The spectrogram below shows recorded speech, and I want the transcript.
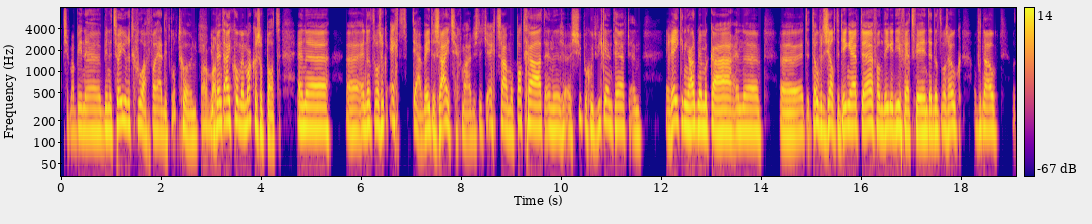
zeg maar binnen, binnen twee uur het gevoel had van ja, dit klopt gewoon. Waarom, Je bent eigenlijk gewoon met makkers op pad. En, en dat was ook echt ja, wederzijds, zeg maar. Dus dat je echt samen op pad gaat en een, een supergoed weekend hebt. En rekening houdt met elkaar. En eh, eh, het, het over dezelfde dingen hebt, hè, van dingen die je vet vindt. En dat was ook, of het nou, als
